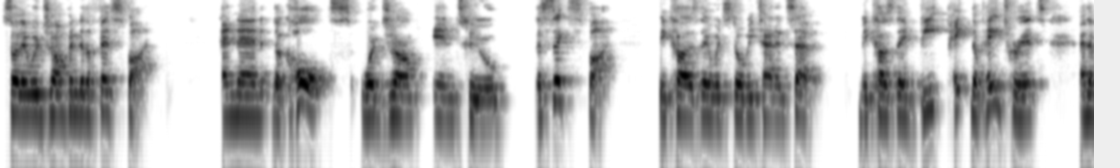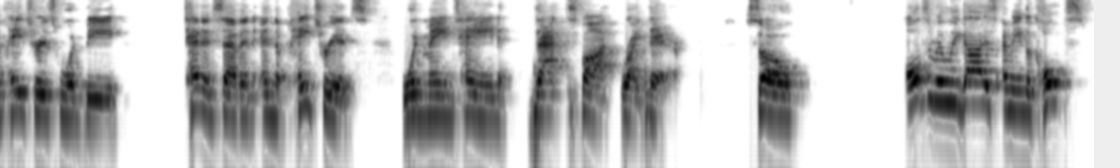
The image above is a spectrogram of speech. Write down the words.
So they would jump into the fifth spot. And then the Colts would jump into the sixth spot because they would still be 10 and 7 because they beat pa- the Patriots and the Patriots would be 10 and 7 and the Patriots would maintain that spot right there. So ultimately guys, I mean the Colts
